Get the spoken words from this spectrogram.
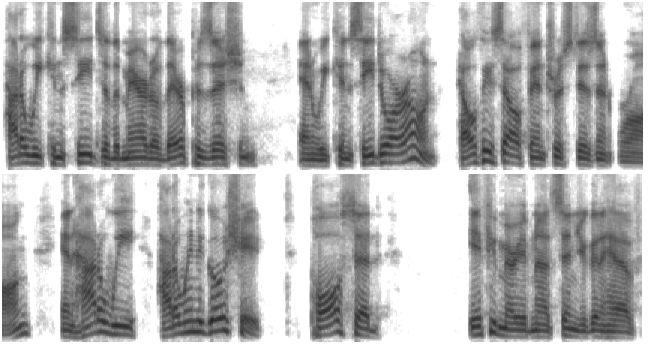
How do we concede to the merit of their position and we concede to our own? Healthy self-interest isn't wrong. And how do we how do we negotiate? Paul said, if you marry have not sinned, you're going to have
